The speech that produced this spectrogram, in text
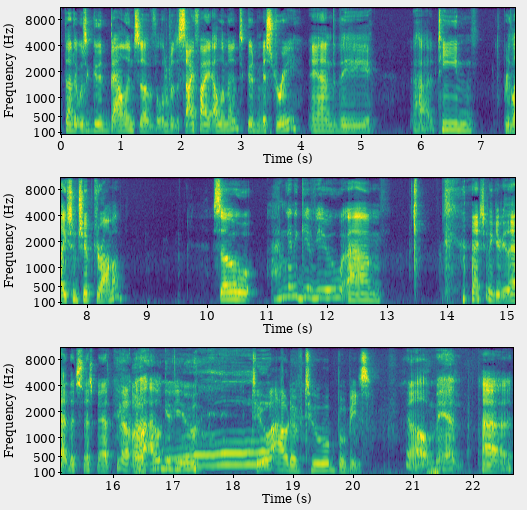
I thought it was a good balance of a little bit of sci-fi element, good mystery, and the uh, teen relationship drama. So I'm gonna give you. Um, I shouldn't give you that. That's that's bad. No. Uh, I'll give you. Two out of two boobies. Oh man. Uh,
